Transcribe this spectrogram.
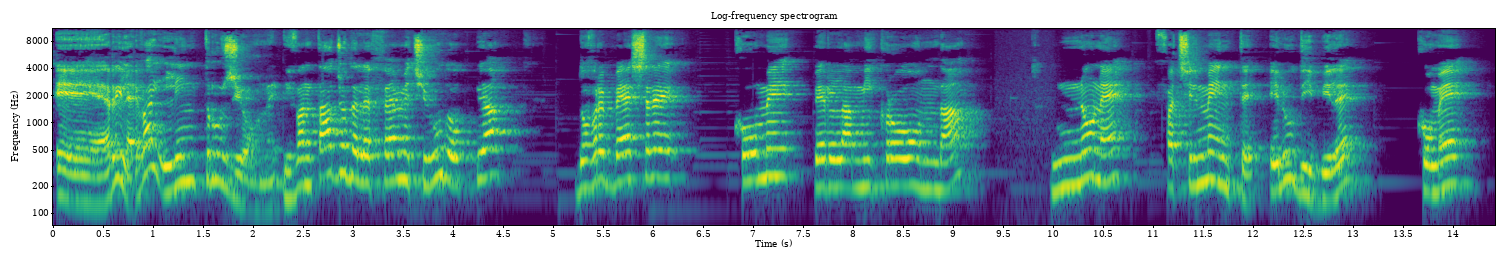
e rileva l'intrusione. Il vantaggio dell'FMCW dovrebbe essere come per la microonda, non è facilmente eludibile come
